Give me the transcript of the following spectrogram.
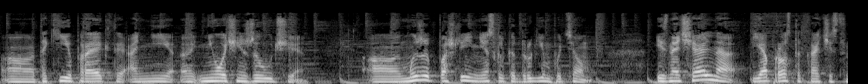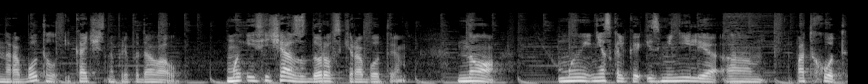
э, такие проекты, они э, не очень живучие. А, мы же пошли несколько другим путем. Изначально я просто качественно работал и качественно преподавал. Мы и сейчас здоровски работаем, но мы несколько изменили э, подход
